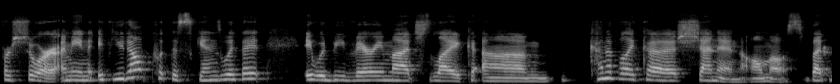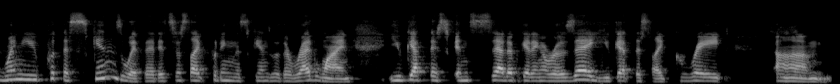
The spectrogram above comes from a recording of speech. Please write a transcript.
For sure. I mean, if you don't put the skins with it, it would be very much like um, kind of like a Chenin almost. But when you put the skins with it, it's just like putting the skins with a red wine. You get this instead of getting a rosé, you get this like great, um,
